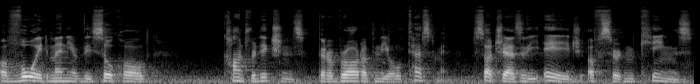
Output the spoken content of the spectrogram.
avoid many of these so called contradictions that are brought up in the Old Testament, such as the age of certain kings.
